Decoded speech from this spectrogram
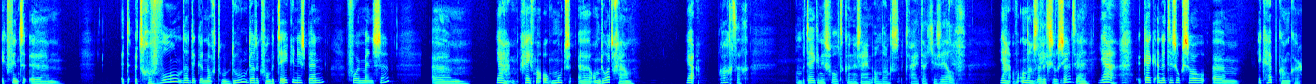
ik vind het, het gevoel dat ik er nog toe doe, dat ik van betekenis ben voor mensen, um, ja, geeft me ook moed uh, om door te gaan. Ja. Prachtig. Om betekenisvol te kunnen zijn, ondanks het feit dat je zelf. Ja, ondanks dat ik zo ziek ben. Ja. ja. Kijk, en het is ook zo, um, ik heb kanker,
